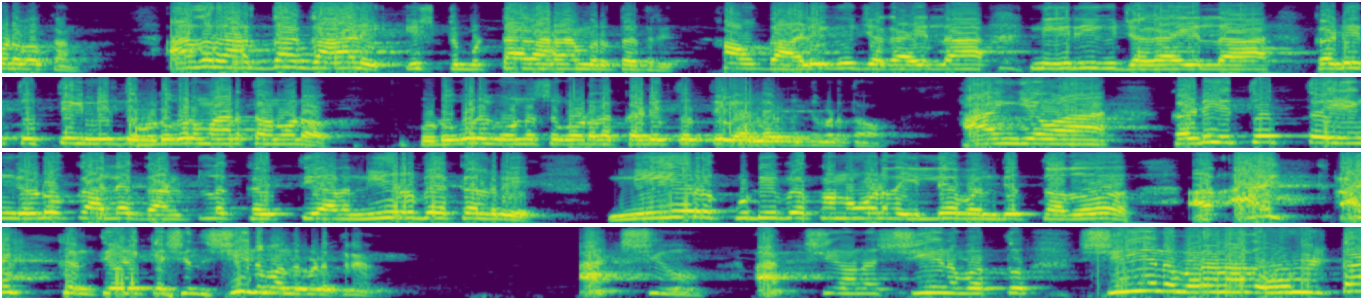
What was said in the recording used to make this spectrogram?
ಬಿಡ್ಬೇಕಂತ. ಅದರ ಅರ್ಧ ಗಾಳಿ. ಇಷ್ಟು ಬಿಟ್ಟಾಗ ಆರಾಮ್ ಇರ್ತದ್ರಿ. ಅವ್ ಗಾಳಿಗೂ ಜಗ ಇಲ್ಲ, ನೀರಿಗೂ ಜಗ ಇಲ್ಲ. ಕಡಿ ತುತ್ತಿಗೆ ನಿದ್ದು ಹುಡುಗರು ಮಾಡ್ತಾವ ನೋಡು. ಹುಡುಗರಿಗೆ ಉಣಸು ಕೊಡದ ಕಡಿ ತುತ್ತಿಗೆ ಅಲ್ಲೇ ಬಿದ್ದು ಬಿಡ್ತಾವ. ಹಂಗಿವ, ಕಡಿ ತುತ್ತ ಹಿಂಗ್ ಇಡುಕ ಅಲ್ಲೇ ಗಂಟ್ಲ ಕತ್ತಿ, ಅದ ನೀರ್ ಬೇಕಲ್ರಿ. ನೀರ್ ಕುಡಿಬೇಕು ನೋಡದ ಇಲ್ಲೇ ಬಂದಿತ್ತು ಅದು. ಆಯ್ಕ್ ಆಯ್ಕ್ ಅಂತೇಳಿ ಕೇಶಿಂದ ಶೀನ್ ಬಂದ್ಬಿಡ್ತ್ರಿ ಅದು. ಅಕ್ಷಿಯು ಅಕ್ಷಿ ಅನ್ನೋ ಶೀನ್ ಬತ್ತು ಶೀನ್ ಉಲ್ಟಾ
